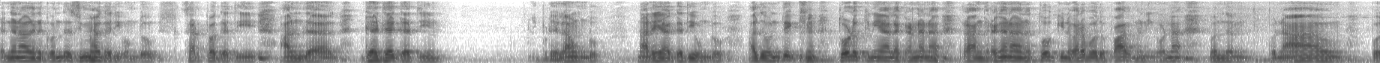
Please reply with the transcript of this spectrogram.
ரங்கநாதனுக்கு வந்து சிம்மகதி உண்டு சர்ப்பகதி அந்த கஜகதி இப்படியெல்லாம் உண்டு. நிறையா கதி உண்டு. அது வந்து தோளுக்கினியால் கண்ணனை ராங் ரங்கநாதனை தோக்கின்னு வரபோது பாருங்க நீங்கள் ஒன்றா வந்து இப்போ நான் இப்போ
